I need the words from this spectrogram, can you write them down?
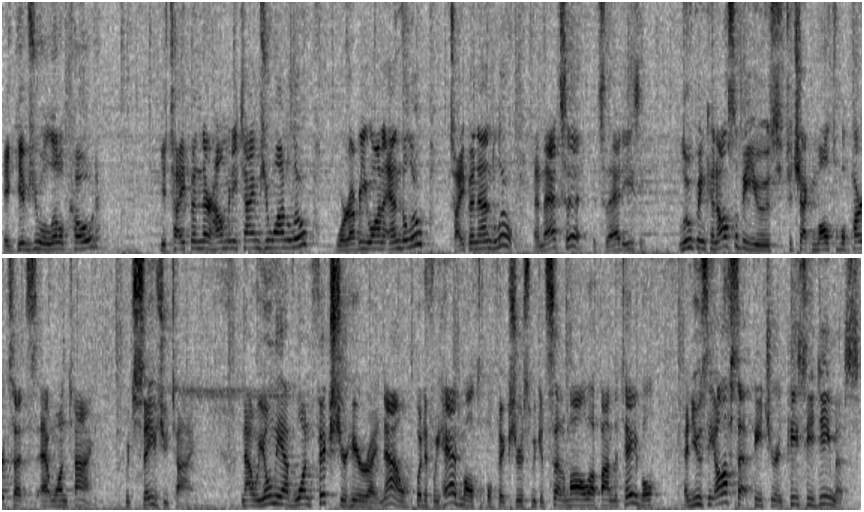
It gives you a little code. You type in there how many times you want to loop. Wherever you want to end the loop, type in End Loop. And that's it. It's that easy. Looping can also be used to check multiple part sets at one time, which saves you time. Now we only have one fixture here right now, but if we had multiple fixtures, we could set them all up on the table and use the offset feature in PC-DMIS.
